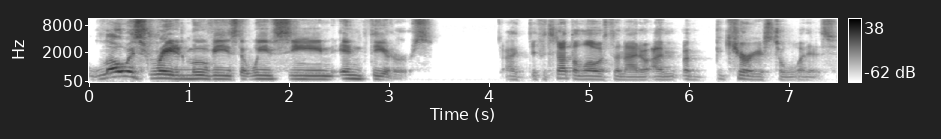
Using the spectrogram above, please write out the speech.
lowest rated movies that we've seen in theaters. I, if it's not the lowest, then I don't. I'm, I'm curious to what is.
